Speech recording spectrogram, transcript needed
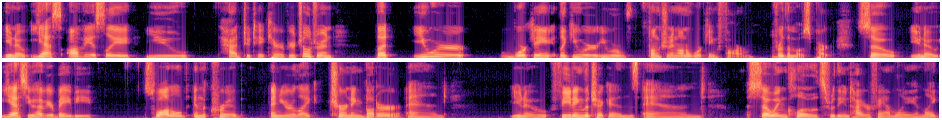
you know, yes, obviously you had to take care of your children, but you were working, like you were, you were functioning on a working farm for the most part. So, you know, yes, you have your baby swaddled in the crib, and you're like churning butter and you know feeding the chickens and sewing clothes for the entire family and like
